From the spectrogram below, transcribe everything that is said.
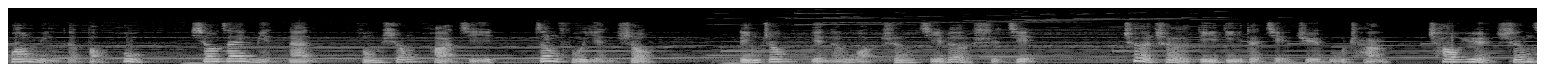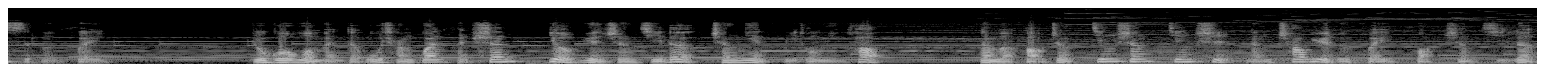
光明的保护，消灾免难，逢凶化吉，增福延寿，临终也能往生极乐世界，彻彻底底的解决无常，超越生死轮回。如果我们的无常观很深，又愿生极乐，称念弥陀名号。那么，保证今生今世能超越轮回，往生极乐。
